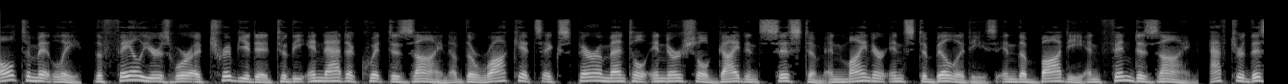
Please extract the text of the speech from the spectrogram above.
Ultimately, the failures were attributed to the inadequate design of the rocket's experimental inertial guidance system and minor instabilities in the body and fin design. After this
